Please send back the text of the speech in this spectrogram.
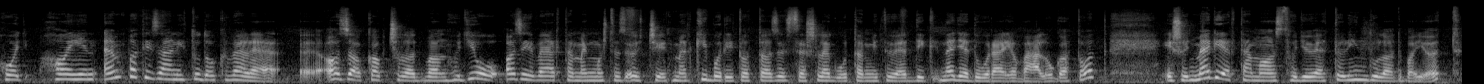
hogy ha én empatizálni tudok vele azzal kapcsolatban, hogy jó, azért verte meg most az öccsét, mert kiborította az összes legót, amit ő eddig negyed órája válogatott, és hogy megértem azt, hogy ő ettől indulatba jött,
